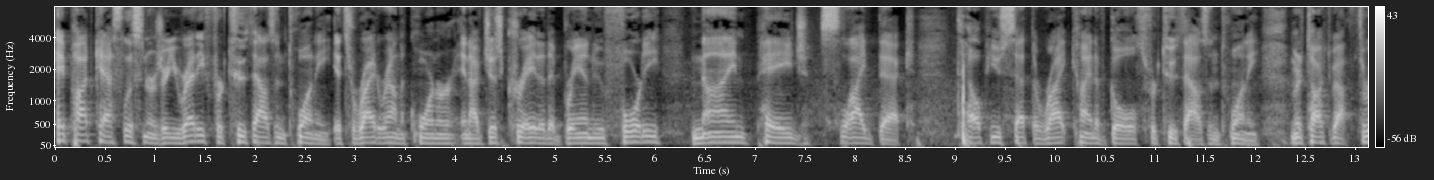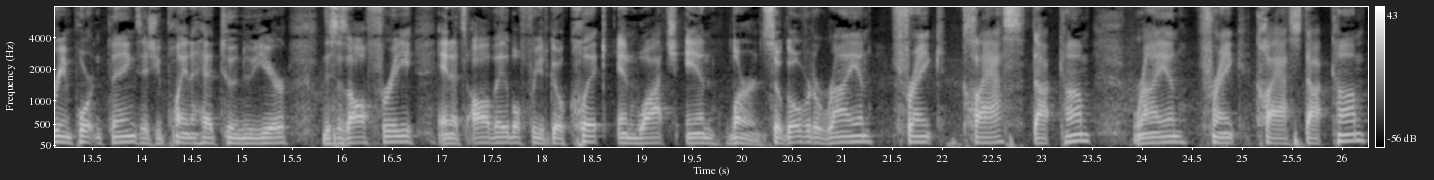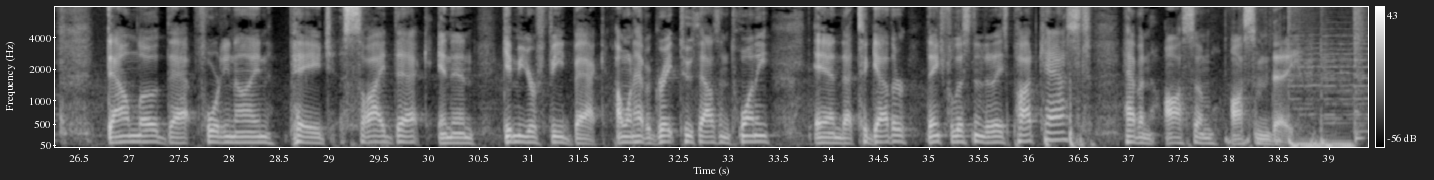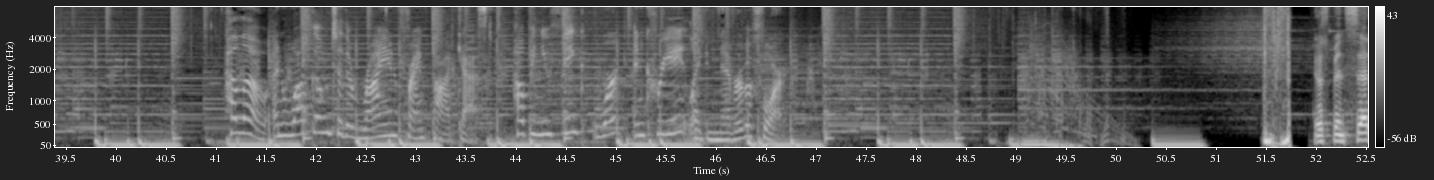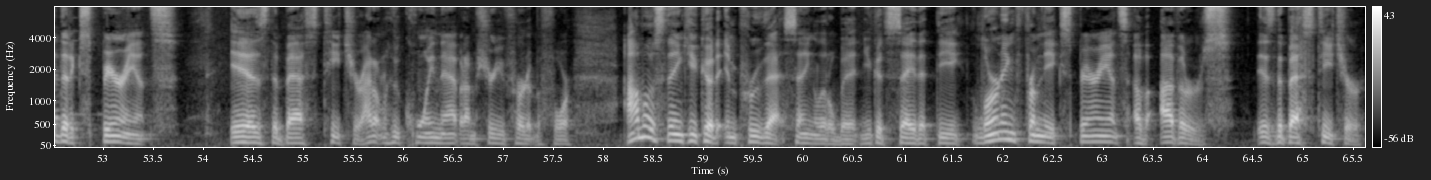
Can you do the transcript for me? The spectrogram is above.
Hey, podcast listeners, are you ready for 2020? It's right around the corner, and I've just created a brand new 49 page slide deck to help you set the right kind of goals for 2020. I'm going to talk about three important things as you plan ahead to a new year. This is all free, and it's all available for you to go click and watch and learn. So go over to ryanfrankclass.com, ryanfrankclass.com download that 49 page slide deck and then give me your feedback. I want to have a great 2020 and uh, together, thanks for listening to today's podcast. Have an awesome, awesome day. Hello, and welcome to the Ryan Frank Podcast, helping you think, work, and create like never before. It's been said that experience is the best teacher. I don't know who coined that, but I'm sure you've heard it before. I almost think you could improve that saying a little bit. You could say that the learning from the experience of others is the best teacher.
